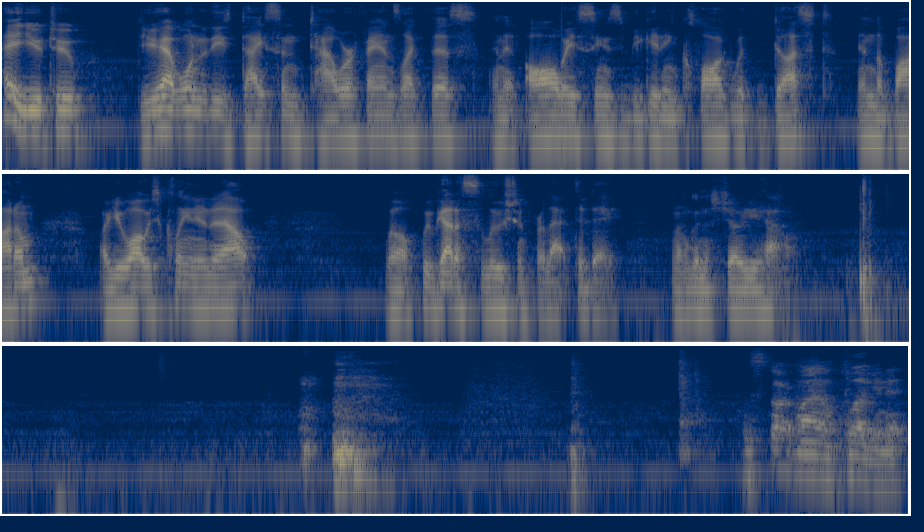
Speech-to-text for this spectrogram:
Hey YouTube, do you have one of these Dyson tower fans like this and it always seems to be getting clogged with dust in the bottom? Are you always cleaning it out? Well, we've got a solution for that today and I'm going to show you how. Let's start by unplugging it.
